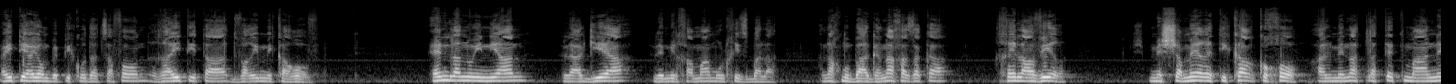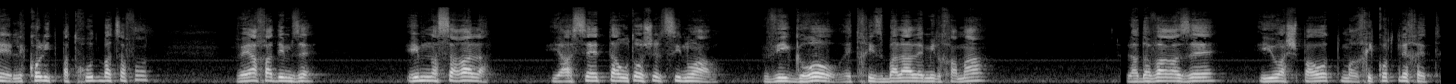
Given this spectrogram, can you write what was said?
הייתי היום בפיקוד הצפון, ראיתי את הדברים מקרוב. אין לנו עניין להגיע למלחמה מול חיזבאללה. אנחנו בהגנה חזקה, חיל האוויר משמר את עיקר כוחו על מנת לתת מענה לכל התפתחות בצפון, ויחד עם זה, אם נסראללה יעשה את טעותו של סינואר ויגרור את חיזבאללה למלחמה, לדבר הזה יהיו השפעות מרחיקות לכת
